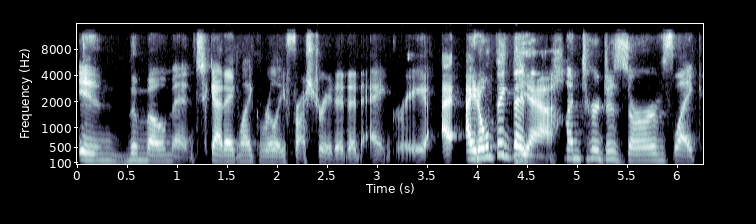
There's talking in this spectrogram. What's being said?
in the moment getting like really frustrated and angry i, I don't think that Yeah. hunter deserves like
